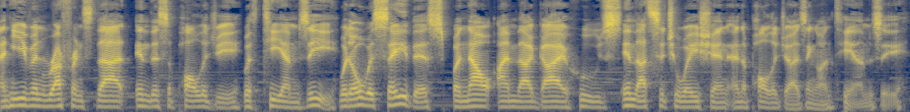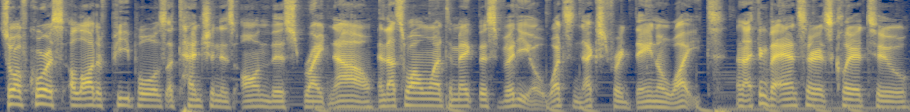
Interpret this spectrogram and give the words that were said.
And he even referenced that in this apology with TMZ. Would always say this, but now I'm that guy who's in that situation and apologizing on TMZ. So, of course, a lot of people's attention is on this right now, and that's why I wanted to make this video. What's next for Dana White? And I think the answer is clear to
